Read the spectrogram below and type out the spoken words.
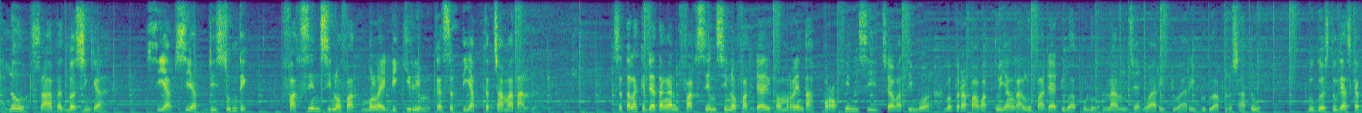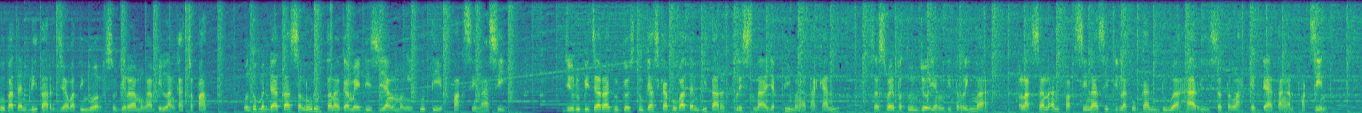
Halo sahabat Basingga, siap-siap disuntik. Vaksin Sinovac mulai dikirim ke setiap kecamatan. Setelah kedatangan vaksin Sinovac dari pemerintah Provinsi Jawa Timur beberapa waktu yang lalu pada 26 Januari 2021, gugus tugas Kabupaten Blitar, Jawa Timur segera mengambil langkah cepat untuk mendata seluruh tenaga medis yang mengikuti vaksinasi. Juru bicara gugus tugas Kabupaten Blitar, Krisna Yakti mengatakan, sesuai petunjuk yang diterima, pelaksanaan vaksinasi dilakukan dua hari setelah kedatangan vaksin.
